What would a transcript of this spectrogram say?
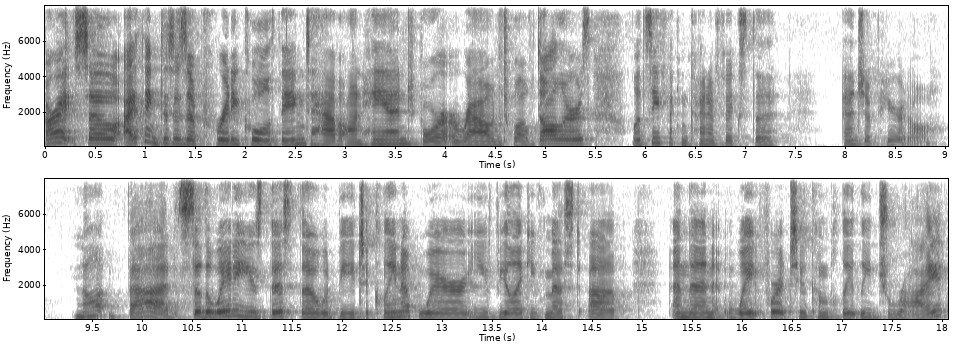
All right, so I think this is a pretty cool thing to have on hand for around $12. Let's see if I can kind of fix the edge up here at all. Not bad. So the way to use this though would be to clean up where you feel like you've messed up and then wait for it to completely dry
